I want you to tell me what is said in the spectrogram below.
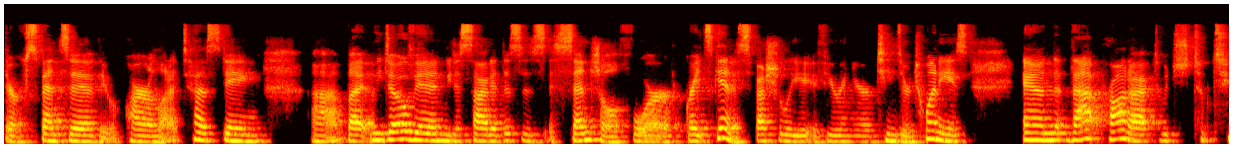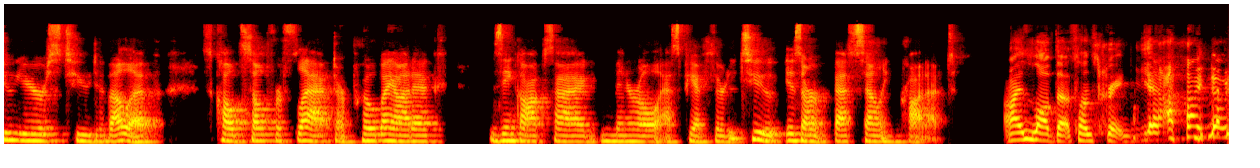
They're expensive. They require a lot of testing. Uh, but we dove in. We decided this is essential for great skin, especially if you're in your teens or twenties. And that product, which took two years to develop, it's called Self Reflect, our probiotic zinc oxide mineral SPF 32 is our best selling product. I love that sunscreen. Yeah, I know.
